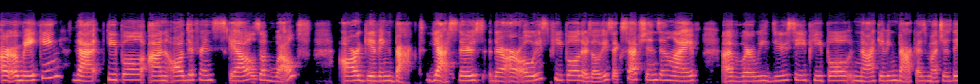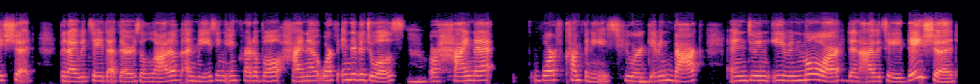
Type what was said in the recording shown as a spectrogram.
or, or making, that people on all different scales of wealth are giving back. Yes, there's there are always people, there's always exceptions in life of where we do see people not giving back as much as they should but I would say that there's a lot of amazing, incredible high net worth individuals Mhm. or high net worth companies who are giving back and doing even more than I would say they should.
